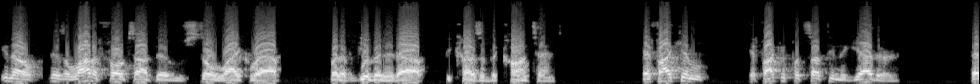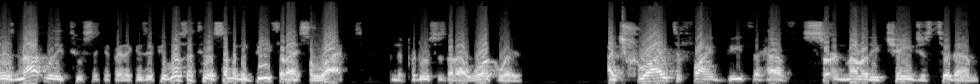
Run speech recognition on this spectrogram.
you know, there's a lot of folks out there who still like rap, but have given it up because of the content. If I can, if I can put something together that is not really too syncopated, because if you listen to some of the beats that I select and the producers that I work with, I try to find beats that have certain melody changes to them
